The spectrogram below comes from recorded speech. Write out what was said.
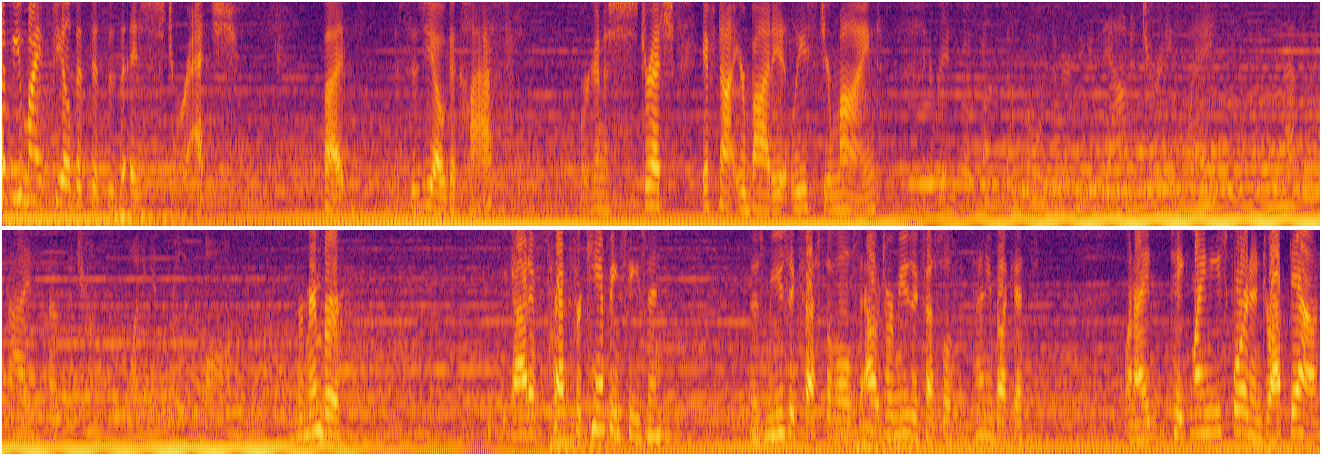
of you might feel that this is a stretch, but this is yoga class. We're going to stretch, if not your body, at least your mind. Raise both arms up. Oh, the very beginning, down and turning away. That's the side of the trunk that we want to get really long. Remember, we got to prep for camping season. Those music festivals, outdoor music festivals the Honey Buckets. When I take my knees forward and drop down,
